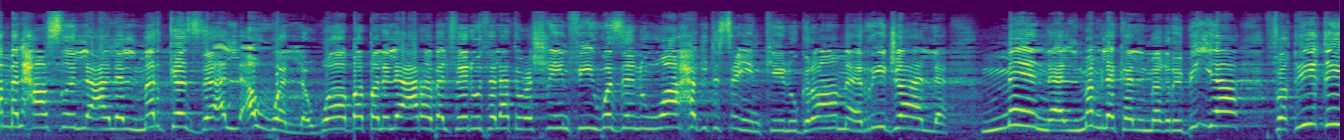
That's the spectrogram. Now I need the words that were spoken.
أما الحاصل على المركز الأول وبطل الأعراب 2023 في وزن 91 كيلوغرام رجال من المملكة المغربية فقيقي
